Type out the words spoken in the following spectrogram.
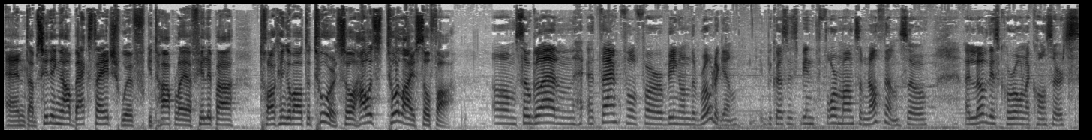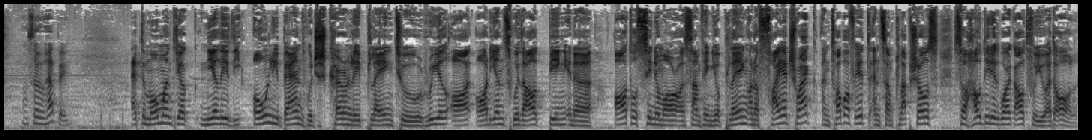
and I'm sitting now backstage with guitar player Filippa talking about the tour. So, how is tour life so far? Oh, I'm so glad and thankful for being on the road again because it's been four months of nothing. So I love these Corona concerts. I'm so happy. At the moment, you're nearly the only band which is currently playing to real audience without being in a auto cinema or something. You're playing on a fire track on top of it and some club shows. So, how did it work out for you at all?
